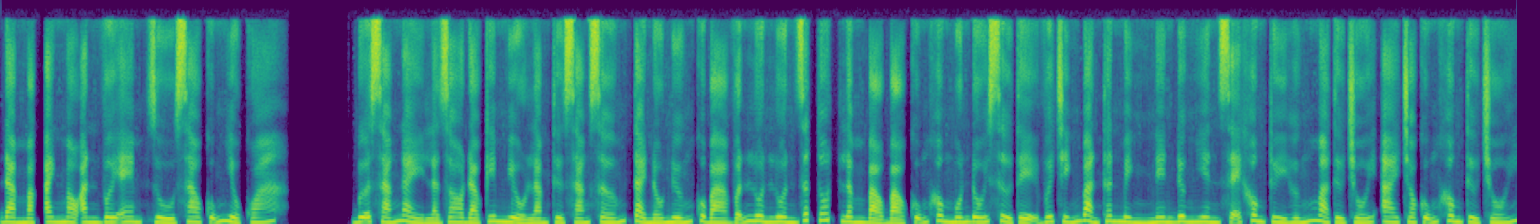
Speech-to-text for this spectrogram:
đàm mặc anh mau ăn với em, dù sao cũng nhiều quá. Bữa sáng này là do Đào Kim Miểu làm từ sáng sớm, tài nấu nướng của bà vẫn luôn luôn rất tốt, Lâm Bảo Bảo cũng không muốn đối xử tệ với chính bản thân mình nên đương nhiên sẽ không tùy hứng mà từ chối, ai cho cũng không từ chối.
